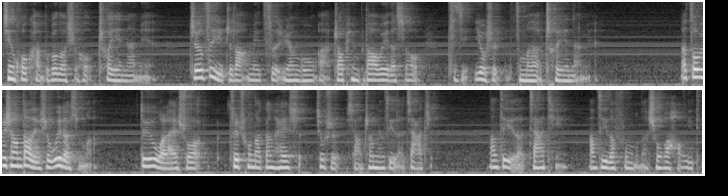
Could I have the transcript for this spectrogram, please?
进货款不够的时候彻夜难眠，只有自己知道每次员工啊招聘不到位的时候，自己又是怎么的彻夜难眠。那做微商到底是为了什么？对于我来说。最初呢，刚开始就是想证明自己的价值，让自己的家庭，让自己的父母呢生活好一点。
